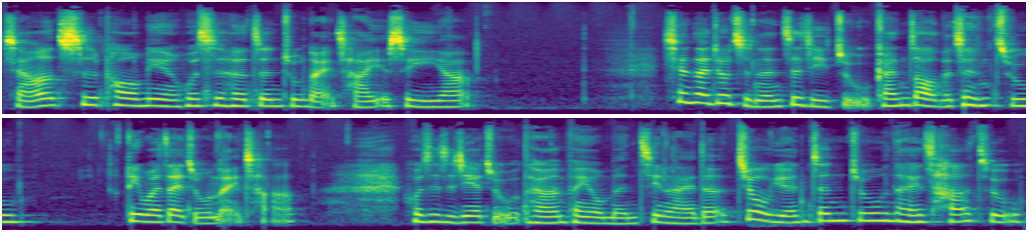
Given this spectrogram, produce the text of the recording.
想要吃泡面或是喝珍珠奶茶也是一样。现在就只能自己煮干燥的珍珠，另外再煮奶茶，或是直接煮台湾朋友们进来的救援珍珠奶茶煮。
